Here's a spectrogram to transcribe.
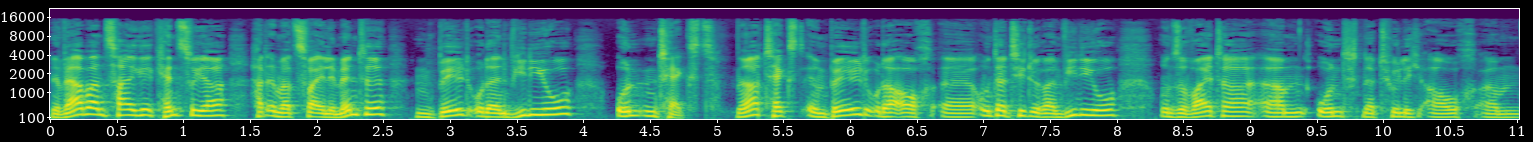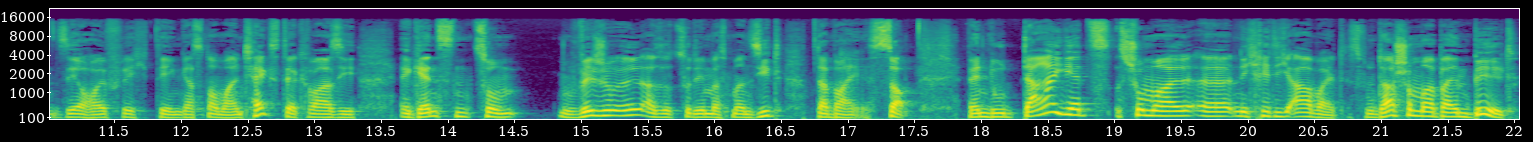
eine Werbeanzeige, kennst du ja, hat immer zwei Elemente, ein Bild oder ein Video und ein Text. Ja, Text im Bild oder auch äh, Untertitel beim Video und so weiter ähm, und natürlich auch ähm, sehr häufig den ganz normalen Text, der quasi ergänzend zum Visual, also zu dem, was man sieht, dabei ist. So, wenn du da jetzt schon mal äh, nicht richtig arbeitest, wenn du da schon mal beim Bild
